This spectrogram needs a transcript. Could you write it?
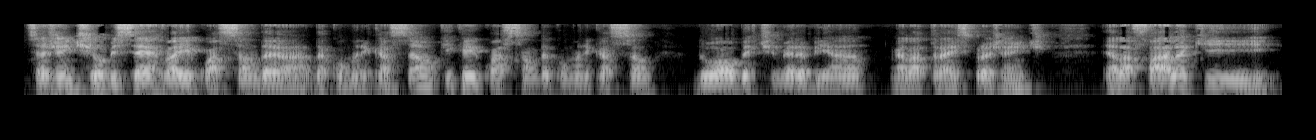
se a gente observa a equação da, da comunicação, o que, que a equação da comunicação do Albert Merabian ela traz para gente? Ela fala que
